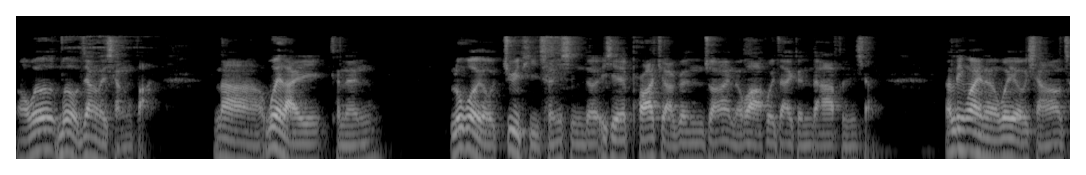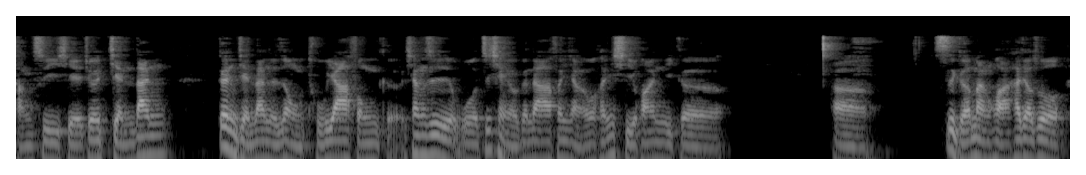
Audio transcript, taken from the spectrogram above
啊，我有我有这样的想法。那未来可能如果有具体成型的一些 project 跟专案的话，会再跟大家分享。那另外呢，我也有想要尝试一些就是简单、更简单的这种涂鸦风格，像是我之前有跟大家分享，我很喜欢一个呃四格漫画，它叫做《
